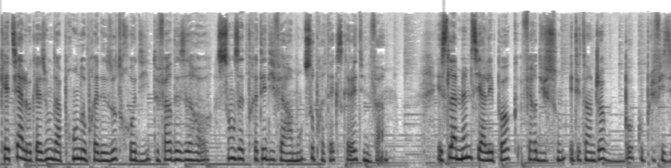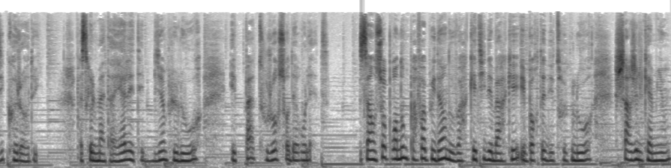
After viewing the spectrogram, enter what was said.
Katie a l'occasion d'apprendre auprès des autres Rodi de faire des erreurs sans être traitée différemment sous prétexte qu'elle est une femme. Et cela même si à l'époque, faire du son était un job beaucoup plus physique qu'aujourd'hui. Parce que le matériel était bien plus lourd et pas toujours sur des roulettes. Ça en surprend donc parfois plus d'un de voir Katie débarquer et porter des trucs lourds, charger le camion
